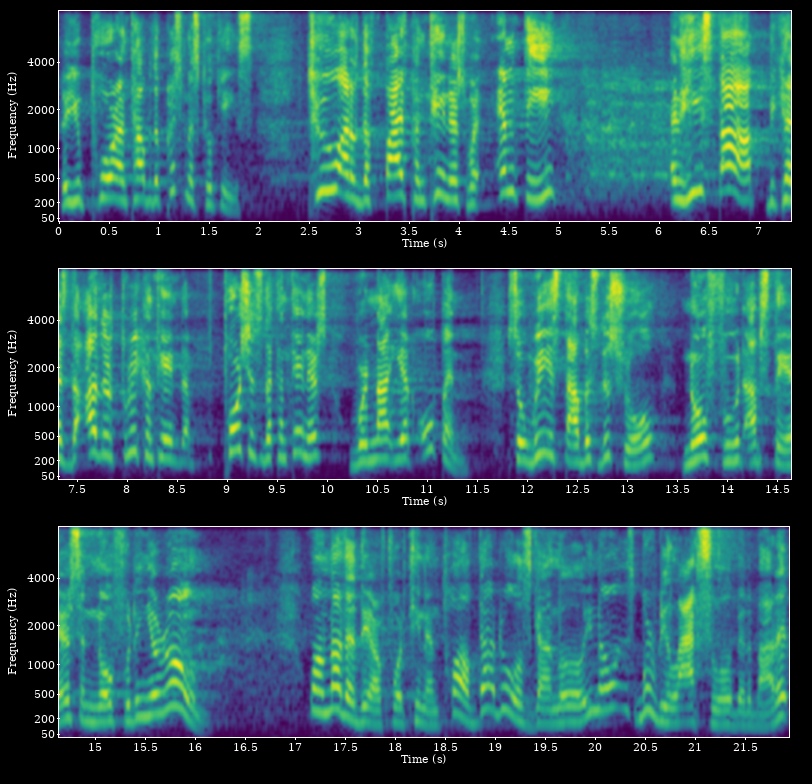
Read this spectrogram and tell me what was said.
that you pour on top of the Christmas cookies. Two out of the five containers were empty, and he stopped because the other three contain- the portions of the containers were not yet open. So we established this rule no food upstairs and no food in your room. Well, now that they are 14 and 12, that rule's gotten a little, you know, we're relaxed a little bit about it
